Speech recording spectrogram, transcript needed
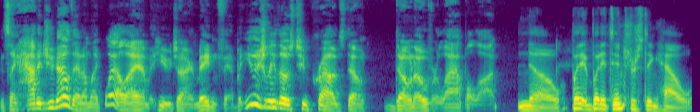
It's like, how did you know that? I'm like, well, I am a huge Iron Maiden fan, but usually those two crowds don't don't overlap a lot. No, but it, but it's interesting how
